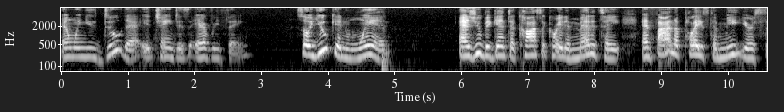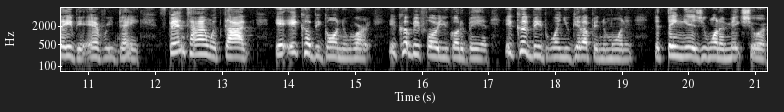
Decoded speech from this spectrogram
And when you do that, it changes everything. So you can win as you begin to consecrate and meditate and find a place to meet your Savior every day. Spend time with God. It, it could be going to work. It could be before you go to bed. It could be when you get up in the morning. The thing is, you want to make sure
